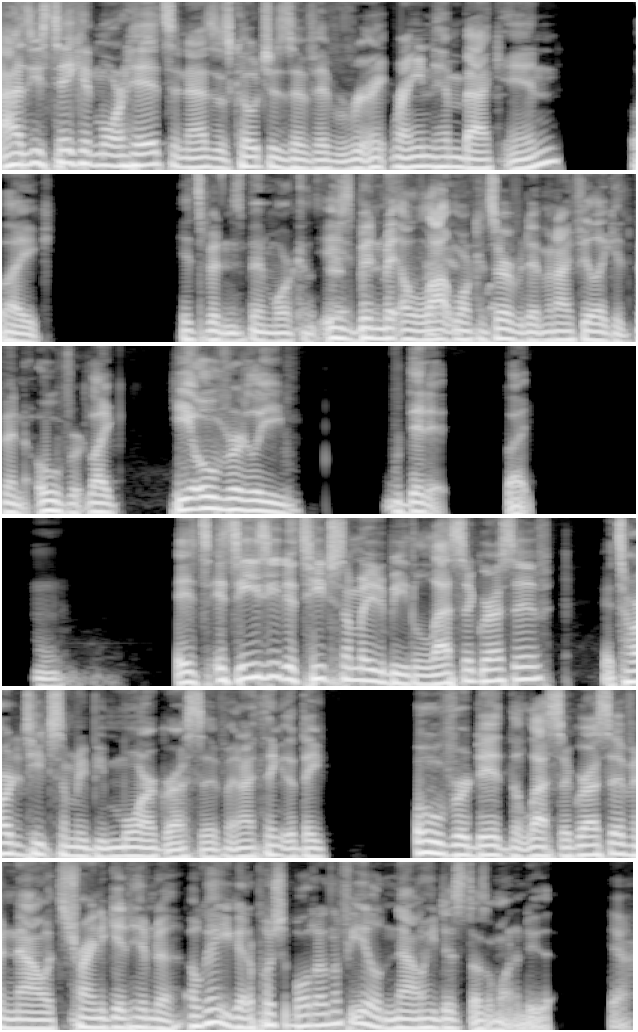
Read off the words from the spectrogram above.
as he's taken more hits and as his coaches have, have reined him back in, like it's been he's been more conservative. he's been a lot more conservative, and I feel like it's been over like he overly did it. Like Hmm. it's it's easy to teach somebody to be less aggressive. It's hard to teach somebody to be more aggressive, and I think that they overdid the less aggressive, and now it's trying to get him to okay, you got to push the ball down the field. Now he just doesn't want to do that. Yeah.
